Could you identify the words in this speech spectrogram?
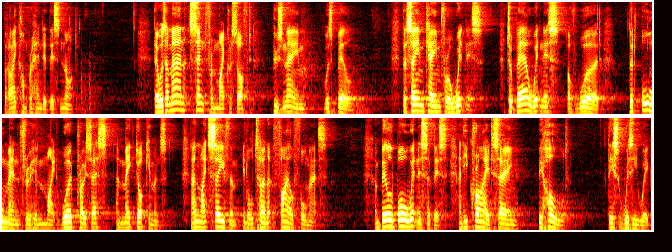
But I comprehended this not. There was a man sent from Microsoft whose name was Bill. The same came for a witness, to bear witness of word, that all men through him might word process and make documents, and might save them in alternate file formats. And Bill bore witness of this, and he cried, saying, Behold, this WYSIWYG,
